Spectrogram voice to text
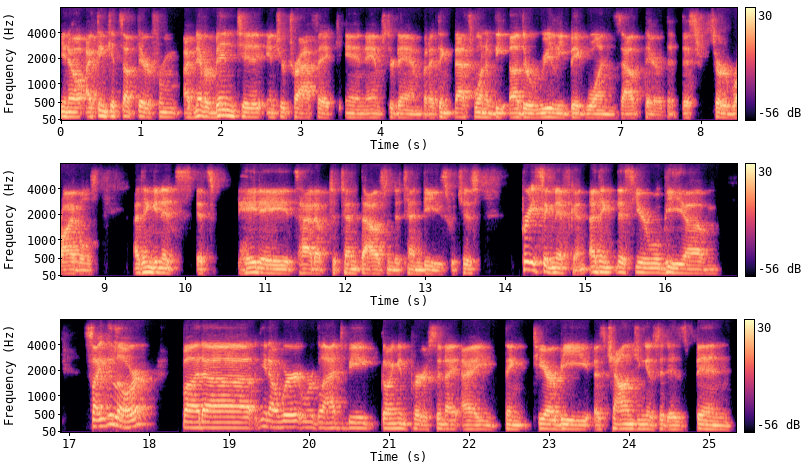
You know, I think it's up there from I've never been to Intertraffic in Amsterdam, but I think that's one of the other really big ones out there that this sort of rivals. I think in its its heyday, it's had up to 10,000 attendees, which is pretty significant. I think this year will be um, slightly lower, but uh, you know we're we're glad to be going in person. I, I think TRB, as challenging as it has been,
